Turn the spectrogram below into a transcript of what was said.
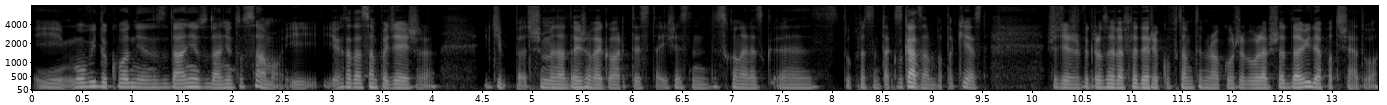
I mówi dokładnie zdanie w zdaniu to samo. I jak tata sam powiedziałeś, że widzi- patrzymy na dojrzałego artystę i się z tym doskonale e, w 100% zgadzam, bo tak jest. Przecież wygrał tyle Fryderyków w tamtym roku, że był lepszy od Dawida Podsiadło.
